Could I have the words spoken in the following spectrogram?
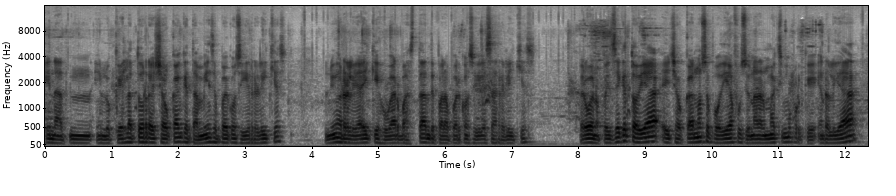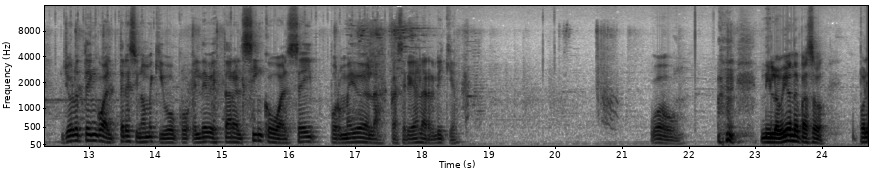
en, lo que es la torre de Shao Kahn, que también se puede conseguir reliquias. Lo único en realidad hay que jugar bastante para poder conseguir esas reliquias. Pero bueno, pensé que todavía el Shao Kahn no se podía fusionar al máximo porque en realidad yo lo tengo al 3 si no me equivoco. Él debe estar al 5 o al 6 por medio de las cacerías de la reliquia. Wow. Ni lo vi donde pasó. Por,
